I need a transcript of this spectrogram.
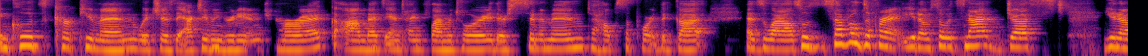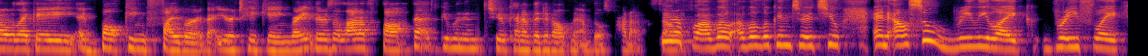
includes curcumin, which is the active mm-hmm. ingredient in turmeric um, that's anti-inflammatory. There's cinnamon to help support the gut as well. So several different, you know, so it's not just, you know, like a, a bulking fiber that you're taking, right? There's a lot of thought that went into kind of the development of those products. So. Beautiful. I will I will look into it too. And also really like briefly,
